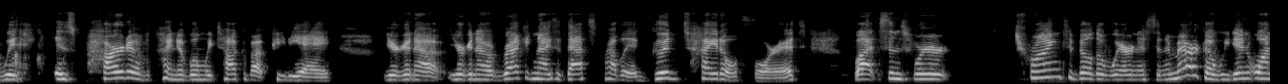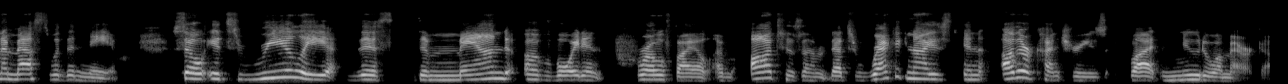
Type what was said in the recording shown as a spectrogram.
which is part of kind of when we talk about PDA. You're gonna you're gonna recognize that that's probably a good title for it, but since we're trying to build awareness in America, we didn't want to mess with the name. So it's really this demand avoidant profile of autism that's recognized in other countries but new to America.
